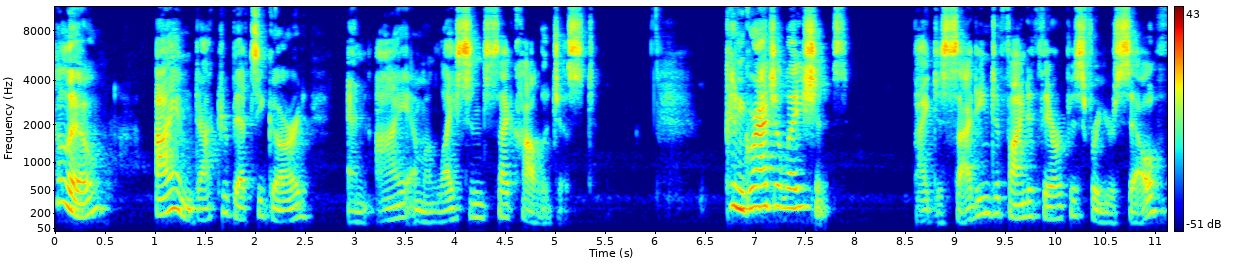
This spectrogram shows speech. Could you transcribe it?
Hello, I am Dr. Betsy Gard, and I am a licensed psychologist. Congratulations! By deciding to find a therapist for yourself,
